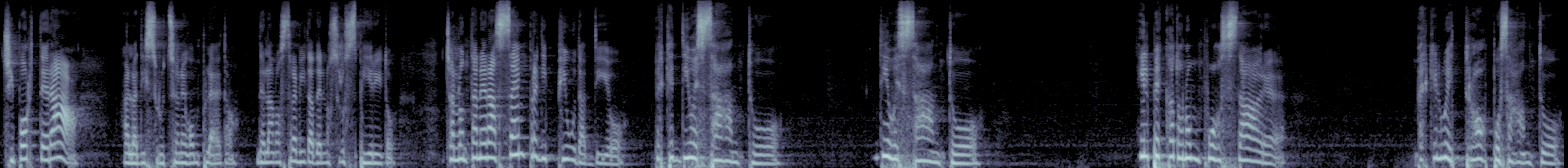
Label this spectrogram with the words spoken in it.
ci porterà alla distruzione completa della nostra vita, del nostro spirito, ci allontanerà sempre di più da Dio, perché Dio è santo, Dio è santo. Il peccato non può stare, perché Lui è troppo santo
